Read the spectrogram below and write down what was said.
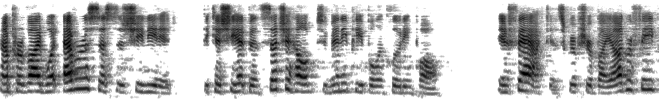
and provide whatever assistance she needed because she had been such a help to many people, including Paul. In fact, in scripture biography,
